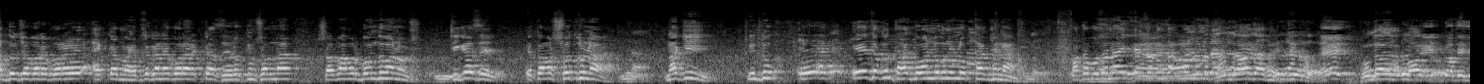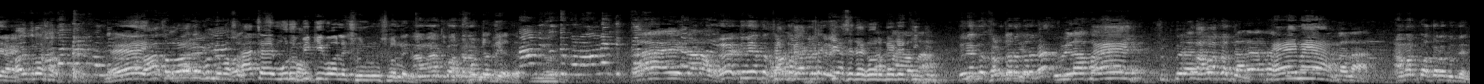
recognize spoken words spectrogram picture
আব্দুল জব্বারে পড়ে একটা হেফজখানে পড়ে আর একটা আছে। এরকম সব না সব আমার বন্ধু মানুষ। ঠিক আছে? এ তো আমার শত্রু না। নাকি? কিন্তু এ এ যখন থাকবে অন্য কোনো লোক থাকবে না। কথা বোঝা নাই? এ যখন থাকবে অন্য লোক থাকবে। এই, হ্যাঁ। আচ্ছা এই মুরব্বী কি বলে? শুনুন শোনেন। হ্যাঁ এই দাঁড়াও। তার ব্যাগটা কি আছে? দেখো ওর ব্যাগে কি কি? তুমি লাফা এই, চুপ করে দাঁড়ায় থাকো। এই মায়া। না, আমার কথাটা বুঝেন।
